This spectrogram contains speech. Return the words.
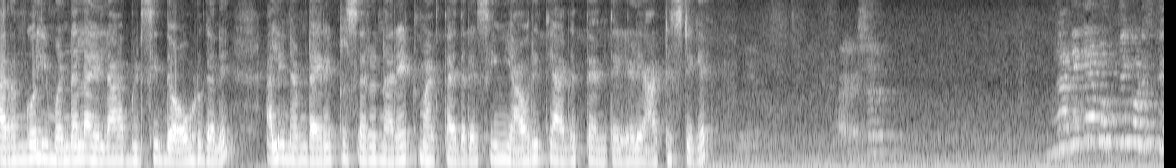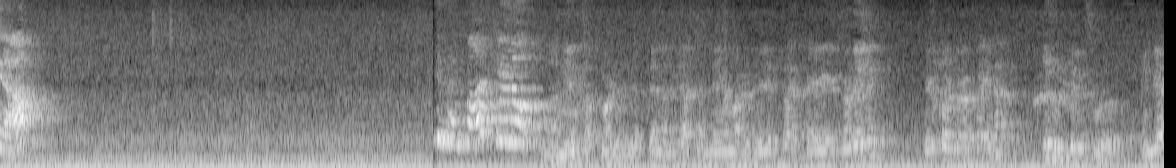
ಆ ರಂಗೋಲಿ ಮಂಡಲ ಎಲ್ಲ ಬಿಡಿಸಿದ್ದು ಆ ಹುಡುಗನೇ. ಅಲ್ಲಿ ನಮ್ಮ ಡೈರೆಕ್ಟರ್ ಸರ್ ನರೇಟ್ ಮಾಡ್ತಾ ಇದ್ದಾರೆ ಸೀನ್ ಯಾವ ರೀತಿ ಆಗುತ್ತೆ ಅಂತ ಹೇಳಿ ಆರ್ಟಿಸ್ಟಿಗೆ ಆಕ್ಷನ್ ನನಗೆ ಮುಕ್ತಿ ಕೊಡಿಸ್ತೀರಾ ನನ್ ಮಾತ್ ಕೇಳು ನಾನೇನು ತಪ್ಪು ಮಾಡಿದ್ದೀನಿ ಅಂತ ನನಗೆ ಯಾಕೆ ಅನ್ಯಾಯ ಮಾಡಿದ್ರಿ ಅಂತ ಕೈ ನೋಡಿಲಿ ಹಿಡ್ಕೊಂಡಿರೋ ಕೈನ ಹಿಂಗೆ ತಿರುಗಿಸ್ಬಿಡೋದು ಹೆಂಗೆ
